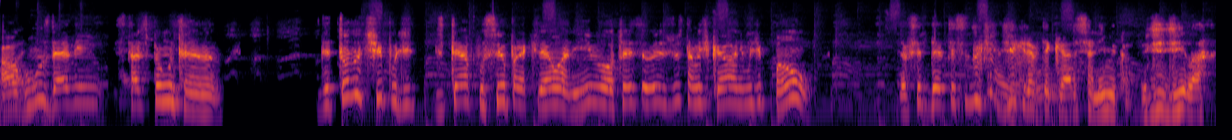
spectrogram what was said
Alguns devem estar se perguntando. De todo tipo de, de tema possível para criar um anime, o autor resolveu justamente criar um anime de pão. Deve, ser, deve ter sido o Didi que deve ter criado esse anime, cara. O Didi lá.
